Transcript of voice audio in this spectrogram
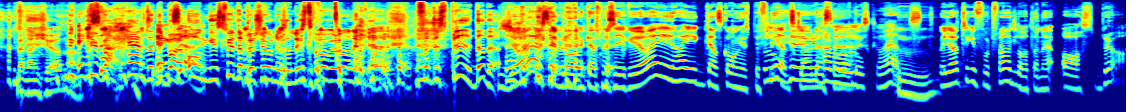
mellan könen. Gud vad hemskt det är bara ångestfyllda personer som lyssnar på Veronica. Du får inte sprida det. Jag älskar Veronicas musik och jag är, har ju ganska ångestbefriad. jag hur säga. harmonisk som helst. Och jag tycker fortfarande att låtarna är asbra.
